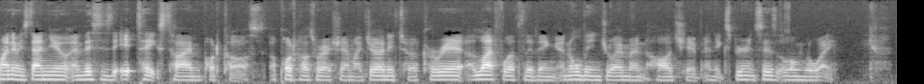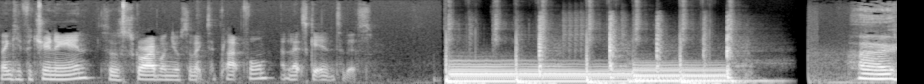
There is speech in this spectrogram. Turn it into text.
My name is Danial, and this is the It Takes Time podcast, a podcast where I share my journey to a career, a life worth living, and all the enjoyment, hardship, and experiences along the way. Thank you for tuning in. Subscribe on your selected platform, and let's get into this. Hi,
